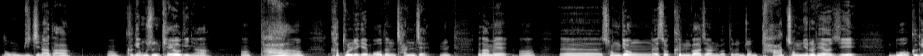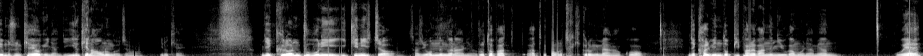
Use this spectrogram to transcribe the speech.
너무 미진하다. 어? 그게 무슨 개혁이냐? 어? 다 어? 카톨릭의 모든 잔재, 음? 그다음에 어? 에, 성경에서 근거하자는 것들은 좀 다 정리를 해야지. 뭐 그게 무슨 개혁이냐? 이렇게 나오는 거죠. 이렇게. 이제 그런 부분이 있긴 있죠. 사실 없는 건 아니에요. 루터파 같은 경우는 특히 그런 게 많았고 이제 칼빈도 비판을 받는 이유가 뭐냐면 왜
